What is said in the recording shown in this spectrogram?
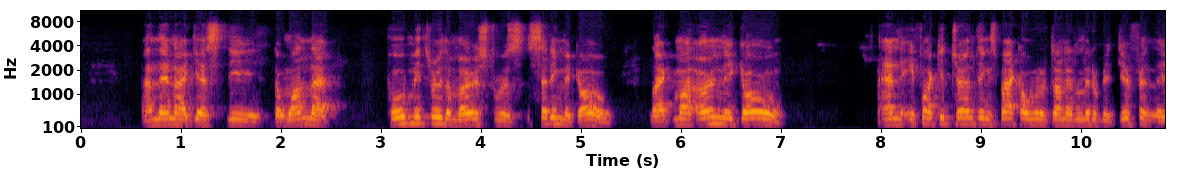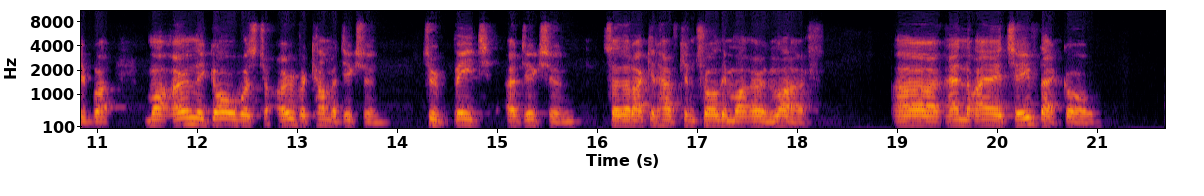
And then I guess the the one that pulled me through the most was setting the goal. Like my only goal and if I could turn things back, I would have done it a little bit differently. But my only goal was to overcome addiction, to beat addiction, so that I could have control in my own life. Uh, and I achieved that goal.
